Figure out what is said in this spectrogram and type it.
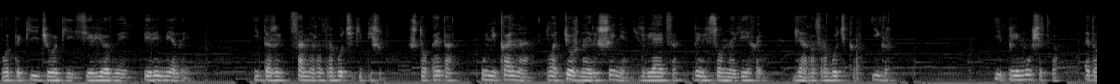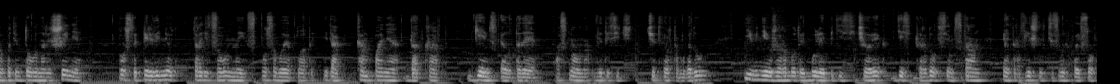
Вот такие, чуваки, серьезные перемены. И даже сами разработчики пишут, что это уникальное платежное решение является революционной вехой для разработчиков игр. И преимущество этого патентованного решения просто перевернет традиционные способы оплаты. Итак, компания Datcraft Games Ltd. основана в 2004 году, и в ней уже работает более 50 человек, 10 городов, 7 стран, 5 различных часовых поясов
